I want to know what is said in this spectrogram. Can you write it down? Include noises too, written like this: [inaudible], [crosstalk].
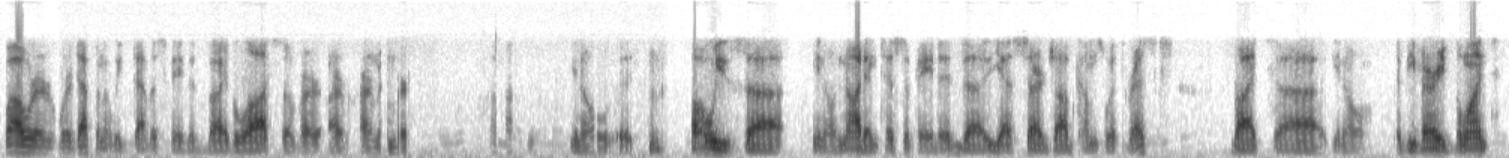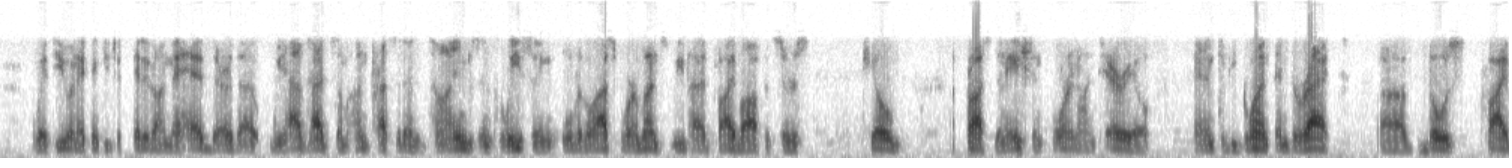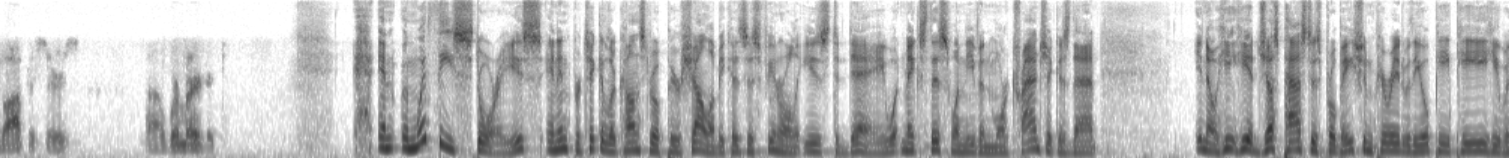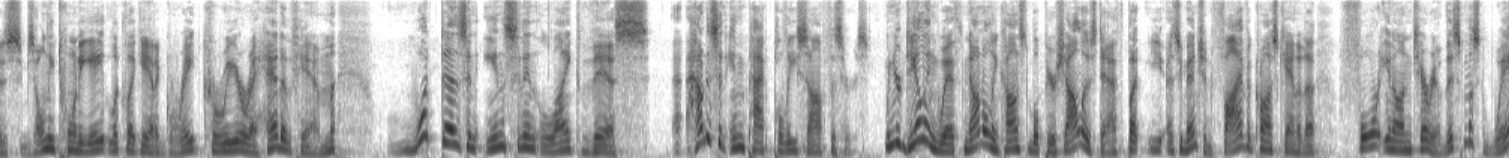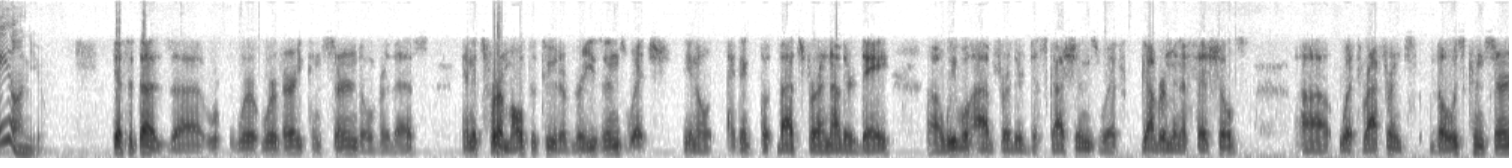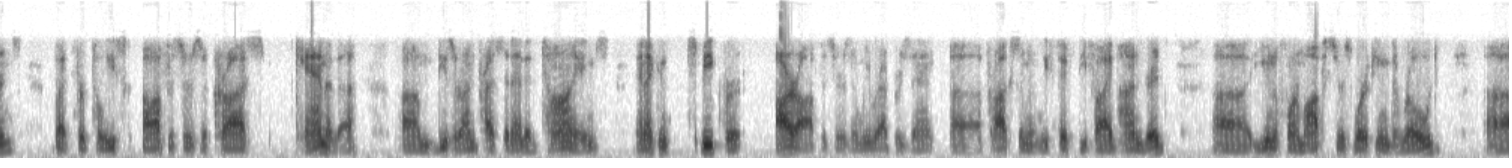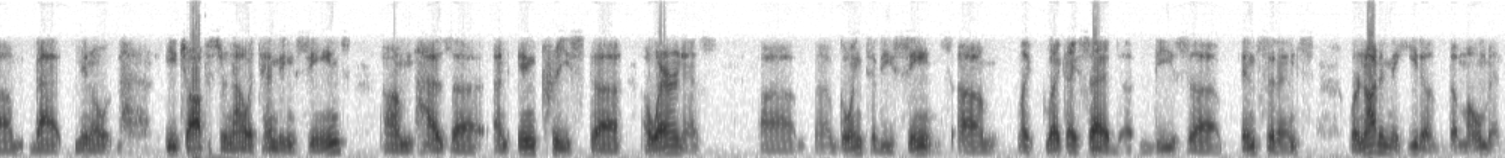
Well, we're we're definitely devastated by the loss of our our, our member. Uh, you know, always uh, you know not anticipated. Uh, yes, our job comes with risks, but uh, you know to be very blunt with you, and I think you just hit it on the head there. That we have had some unprecedented times in policing over the last four months. We've had five officers killed across the nation, four in Ontario, and to be blunt and direct, uh, those five officers uh, were murdered. And, and with these stories, and in particular Constable Pierzchala, because his funeral is today, what makes this one even more tragic is that, you know, he, he had just passed his probation period with the OPP. He was he was only 28, looked like he had a great career ahead of him. What does an incident like this how does it impact police officers when you're dealing with not only Constable Pierzchala's death, but as you mentioned, five across Canada, four in Ontario? This must weigh on you. Yes, it does. Uh, we're we're very concerned over this, and it's for a multitude of reasons. Which you know, I think th- that's for another day. Uh, we will have further discussions with government officials uh, with reference those concerns. But for police officers across Canada, um, these are unprecedented times, and I can speak for our officers, and we represent uh, approximately 5,500 uh, uniform officers working the road um, that you know each officer now attending scenes um, has uh, an increased uh, awareness uh, uh, going to these scenes. Um, like like I said, uh, these uh, incidents were not in the heat of the moment,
